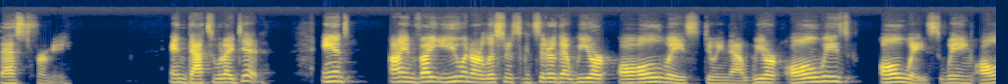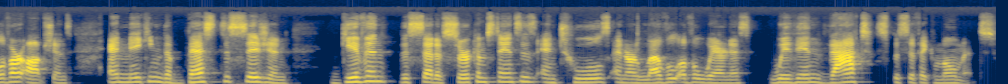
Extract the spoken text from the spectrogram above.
best for me? And that's what I did. And I invite you and our listeners to consider that we are always doing that. We are always, always weighing all of our options and making the best decision given the set of circumstances and tools and our level of awareness within that specific moment.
